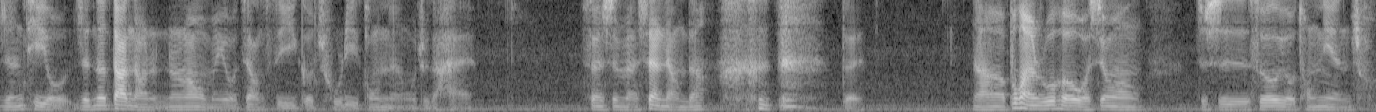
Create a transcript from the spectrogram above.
人体有人的大脑能让我们有这样子的一个处理功能，我觉得还算是蛮善良的，对。那不管如何，我希望就是所有有童年创。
